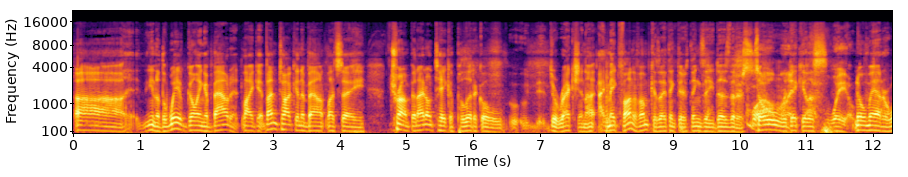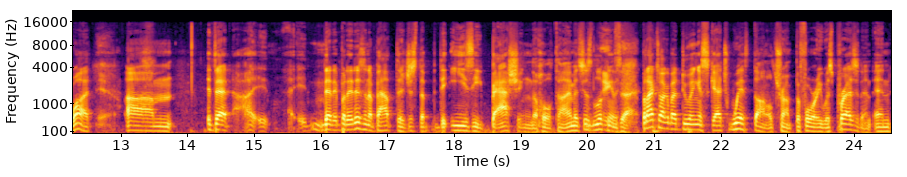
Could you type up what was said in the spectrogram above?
uh, you know, the way of going about it. Like if I'm talking about, let's say, Trump, and I don't take a political direction, I, I make fun of him because I think there are things that he does that are so Well, ridiculous, God, no matter what. Yeah. Um, that I, that it, but it isn't about the just the the easy bashing the whole time. It's just looking Exactly. at it. But I talk about doing a sketch with Donald Trump before he was president, and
